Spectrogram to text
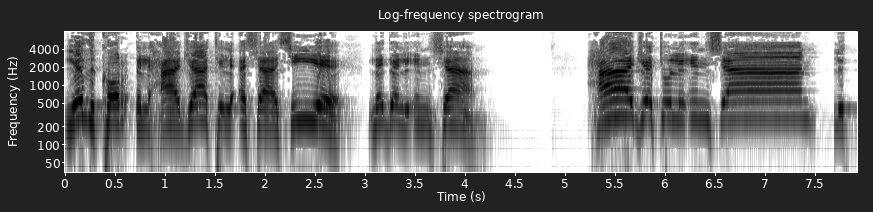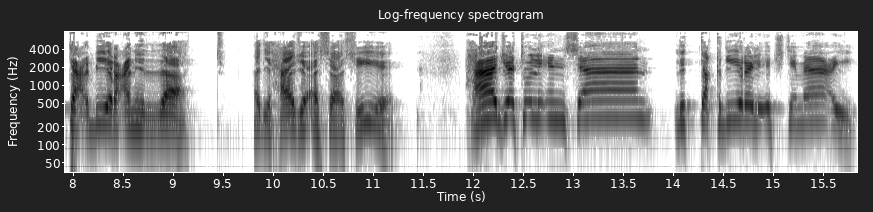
يذكر الحاجات الأساسية لدى الإنسان. حاجة الإنسان للتعبير عن الذات. هذه حاجة أساسية. حاجة الإنسان للتقدير الاجتماعي.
